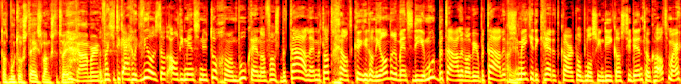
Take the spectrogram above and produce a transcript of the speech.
dat moet nog steeds langs de Tweede Kamer. Wat je natuurlijk eigenlijk wil, is dat al die mensen nu toch gewoon boeken en dan vast betalen. En met dat geld kun je dan die andere mensen die je moet betalen wel weer betalen. Het is ah, ja. een beetje de creditcardoplossing die ik als student ook had. Maar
